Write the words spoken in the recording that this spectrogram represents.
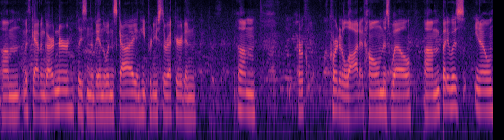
um, with Gavin Gardiner, who plays in the band The Wooden Sky, and he produced the record. And um, I recorded a lot at home as well. Um, but it was, you know,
